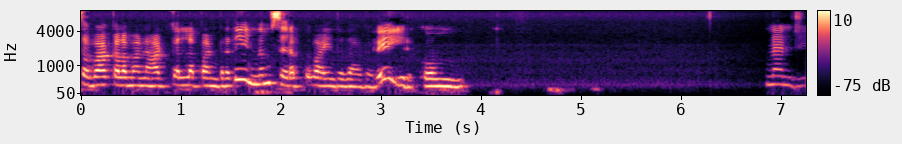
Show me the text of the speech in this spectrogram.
செவ்வாய்க்கிழமை நாட்களில் பண்ணுறது இன்னும் சிறப்பு வாய்ந்ததாகவே இருக்கும். நன்றி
